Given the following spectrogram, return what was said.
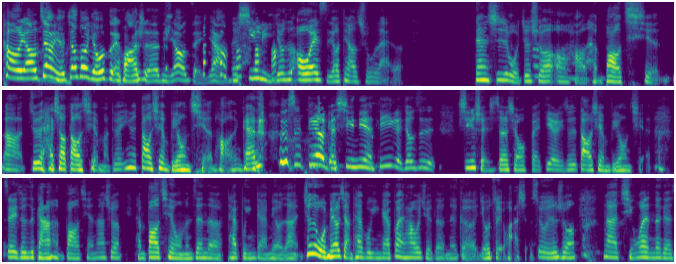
靠腰这样也叫做油嘴滑舌？你要怎样？那心里就是 O S 又跳出来了。但是我就说哦好，很抱歉，那就是还是要道歉嘛，对，因为道歉不用钱哈。你看，这是第二个信念，第一个就是薪水是遮羞费，第二个就是道歉不用钱，所以就是刚刚很抱歉。他说很抱歉，我们真的太不应该，没有让，就是我没有讲太不应该，不然他会觉得那个油嘴滑舌。所以我就说，那请问那个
